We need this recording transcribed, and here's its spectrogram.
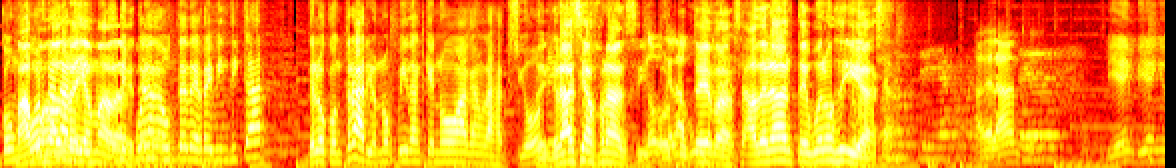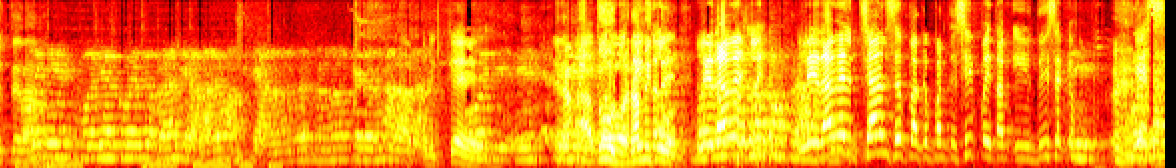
conforme a a la ley llamada y le puedan a ustedes reivindicar. De lo contrario, no pidan que no hagan las acciones. Gracias, Francis, No, por tus temas. Adelante, buenos días. Adelante. Bien, bien, y usted Oye, voy de acuerdo, gracias, habla demasiado, no, no, no quiero dejar hablar. ¿Por qué? Oye, este, Era mi Ah, turno, era mi bonito, le- turno. Le, dan el, le, le dan el chance para que participe y, y dice que... sí, ¿Qué es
